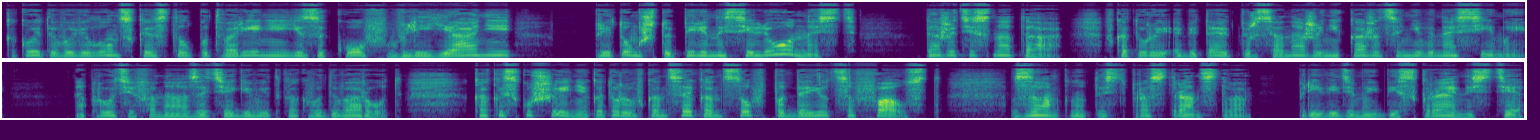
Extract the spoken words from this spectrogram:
Какое-то вавилонское столпотворение языков, влияний, при том, что перенаселенность, даже теснота, в которой обитают персонажи, не кажется невыносимой, Напротив, она затягивает как водоворот, как искушение, которым в конце концов поддается Фауст, замкнутость пространства при видимой бескрайности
